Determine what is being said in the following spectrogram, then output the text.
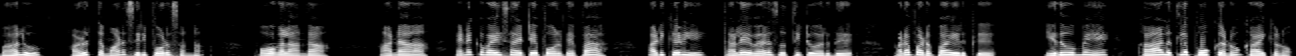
பாலு அழுத்தமான சிரிப்போட சொன்னான் போகலாம் தான். ஆனால் எனக்கு வயசாயிட்டே போகிறதேப்பா அடிக்கடி தலையை வேற சுற்றிட்டு வருது. படபடப்பாக இருக்குது எதுவுமே காலத்தில் பூக்கணும் காய்க்கணும்.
